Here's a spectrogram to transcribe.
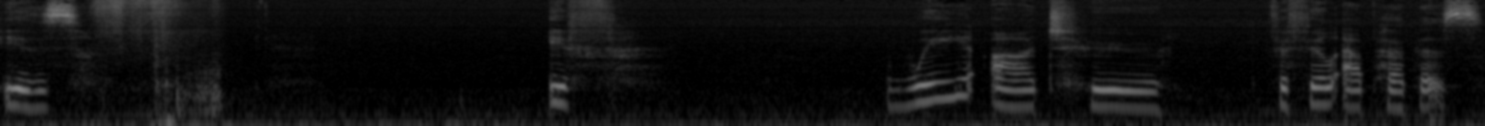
is if we are to fulfill our purpose,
